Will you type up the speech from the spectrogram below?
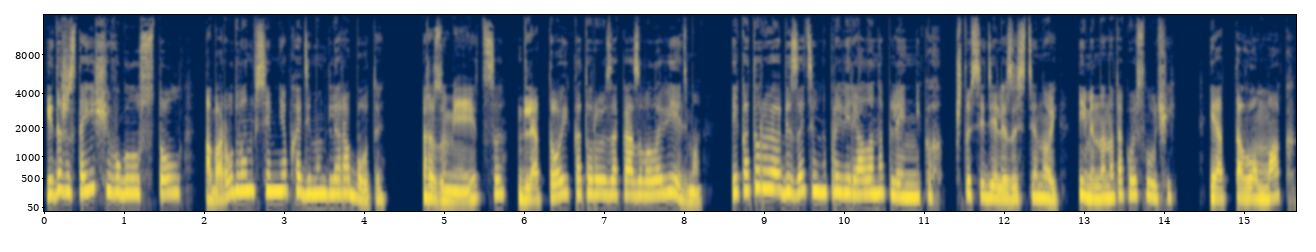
И даже стоящий в углу стол оборудован всем необходимым для работы. Разумеется, для той, которую заказывала ведьма и которую обязательно проверяла на пленниках, что сидели за стеной именно на такой случай. И оттого маг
